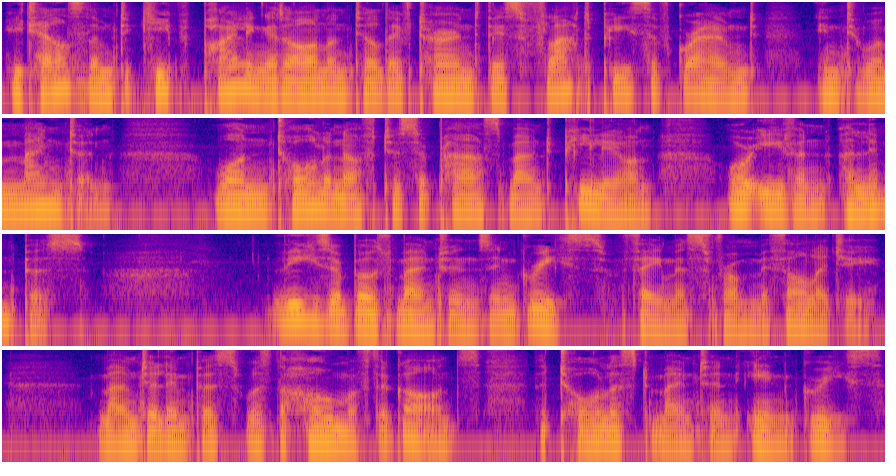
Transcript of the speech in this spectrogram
He tells them to keep piling it on until they've turned this flat piece of ground into a mountain, one tall enough to surpass Mount Pelion or even Olympus. These are both mountains in Greece, famous from mythology. Mount Olympus was the home of the gods, the tallest mountain in Greece.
